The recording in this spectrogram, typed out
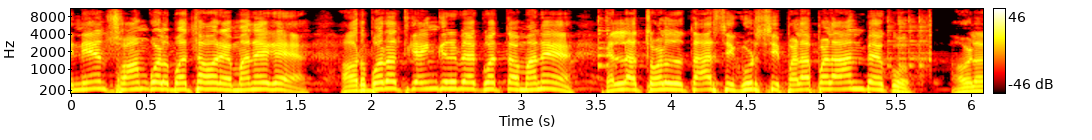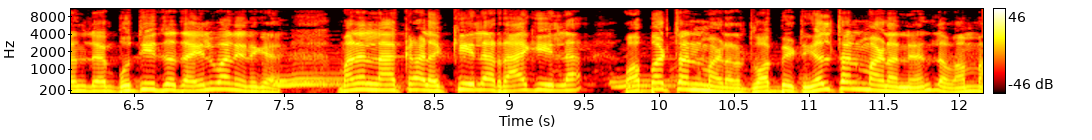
ಇನ್ನೇನು ಸ್ವಾಮಿಗಳು ಬತ್ತವ್ರೆ ಮನೆಗೆ? ಅವ್ರು ಬರೋದಕ್ಕೆ ಹೆಂಗಿರ್ಬೇಕು ಗೊತ್ತಾ ಮನೆ? ಎಲ್ಲ ತೊಳೆದು ತಾರಿಸಿ ಗುಡಿಸಿ ಪಳಪಳ ಅನ್ಬೇಕು. ಅವಳಂದ್ರೆ ಬುದ್ಧಿ ಇದ್ದದ ಇಲ್ವಾ ನಿನಗೆ? ಮನೇಲಿ ನಾಲ್ಕು ಕಾಳು ಅಕ್ಕಿ ಇಲ್ಲ, ರಾಗಿ ಇಲ್ಲ ಒಬ್ಬಟ್ಟು ತಂದು ಮಾಡೋದು ಒಬ್ಬಿಟ್ಟು. ಎಲ್ಲಿ ತಂದು ಮಾಡೋಣ ಅಂದ್ಲ ಅಮ್ಮ?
